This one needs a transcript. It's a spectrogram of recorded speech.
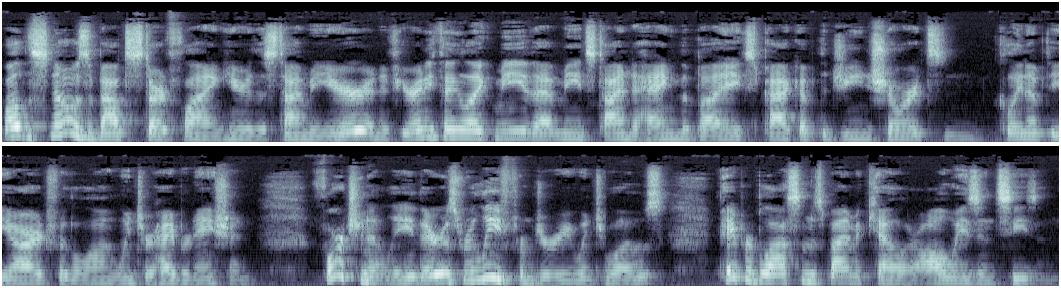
Well, the snow is about to start flying here this time of year, and if you're anything like me, that means time to hang the bikes, pack up the jean shorts, and clean up the yard for the long winter hibernation. Fortunately, there is relief from dreary winter woes. Paper Blossoms by Michal are always in season.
